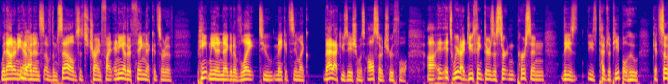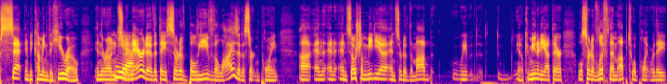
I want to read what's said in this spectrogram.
without any Yeah. evidence of themselves, just to try and find any other thing that could sort of paint me in a negative light to make it seem like that accusation was also truthful. Uh, it- it's weird. I do think there's a certain person, these these types of people who get so set in becoming the hero in their own sort of narrative that they sort of believe the lies at a certain point. Uh, and and and social media and sort of the mob, we you know community out there will sort of lift them up to a point where they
